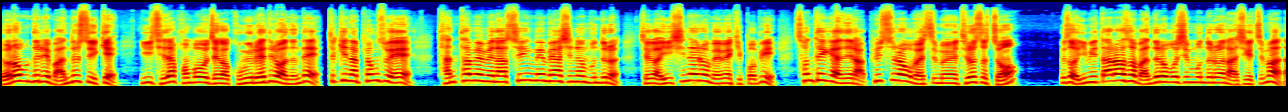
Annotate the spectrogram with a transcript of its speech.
여러분들이 만들 수 있게 이 제작 방법을 제가 공유를 해드려 왔는데 특히나 평소에 단타 매매나 수익 매매 하시는 분들은 제가 이 시나리오 매매 기법이 선택이 아니라 필수라고 말씀을 드렸었죠. 그래서 이미 따라서 만들어 보신 분들은 아시겠지만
